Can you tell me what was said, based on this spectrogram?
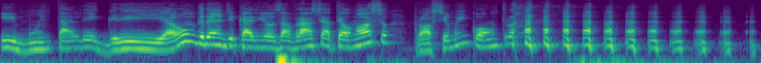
e muita alegria. Um grande carinhoso abraço e até o nosso próximo encontro.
